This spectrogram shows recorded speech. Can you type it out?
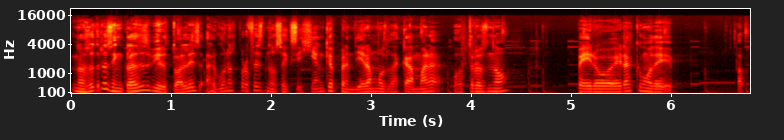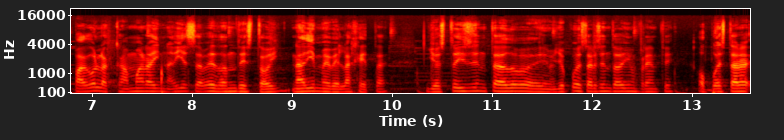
nosotros en clases virtuales, algunos profes nos exigían que prendiéramos la cámara, otros no, pero era como de apago la cámara y nadie sabe dónde estoy, nadie me ve la jeta. Yo estoy sentado, eh, yo puedo estar sentado ahí enfrente, o puedo estar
